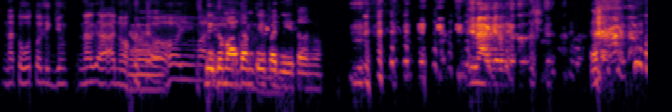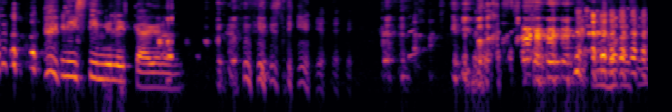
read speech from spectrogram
natutulig yung nag ah, ano, No. oo, yung mga- May dumadampi pa dito, no? Ginaganon ka to. Ini-stimulate ka, ganun. Iba ka, sir. Iba ka, sir.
